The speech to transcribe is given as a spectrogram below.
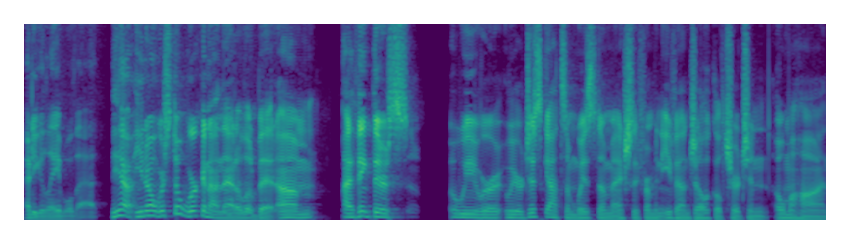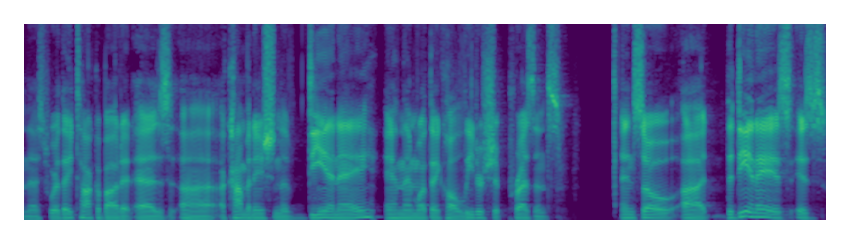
how do you label that? Yeah, you know, we're still working on that a little bit. Um, I think there's we were we were just got some wisdom actually from an evangelical church in Omaha on this, where they talk about it as uh, a combination of DNA and then what they call leadership presence. And so uh, the DNA is is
